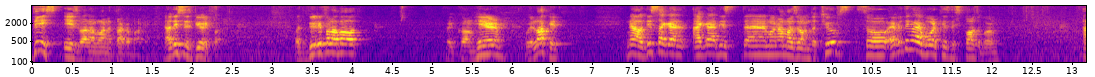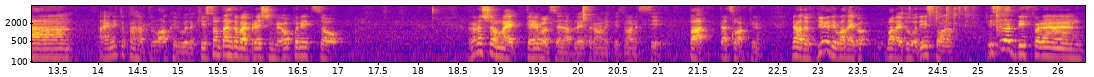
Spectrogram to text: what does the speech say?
This is what I want to talk about. Now, this is beautiful. What's beautiful about? We come here, we lock it. Now, this I got, I got this um, on Amazon, the tubes. So everything I work is disposable. Um, I need to kind of lock it with a key. Sometimes the vibration may open it, so I'm gonna show my table setup later on if you want to see it. But that's locked in. Now the beauty what I go, what I do with this one, this is a different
